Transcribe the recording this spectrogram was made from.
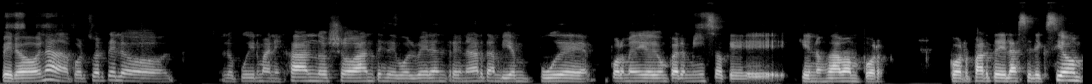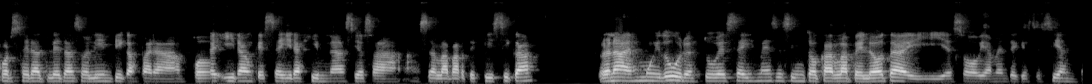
Pero nada, por suerte lo, pude ir manejando. Yo antes de volver a entrenar también pude, por medio de un permiso que, nos daban por, por parte de la selección, por ser atletas olímpicas, para poder ir, aunque sea ir a gimnasios a, a hacer la parte física. Pero nada, es muy duro. Estuve seis meses sin tocar la pelota y eso obviamente que se siente.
